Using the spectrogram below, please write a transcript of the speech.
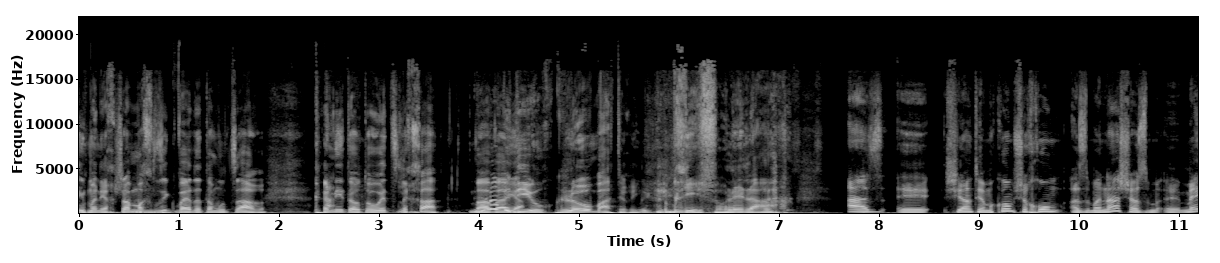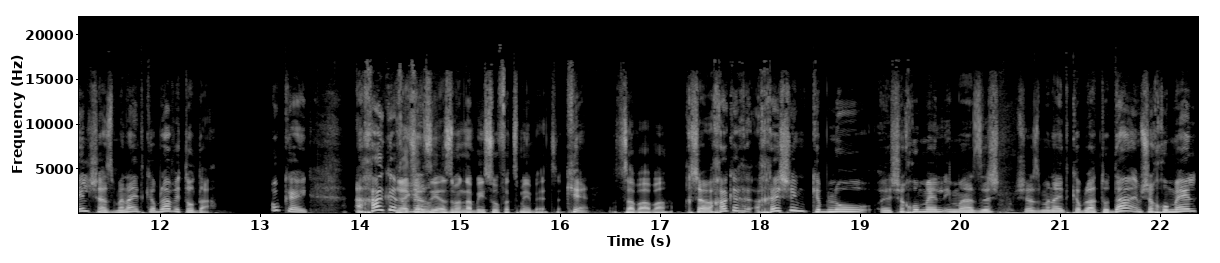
אם אני עכשיו מחזיק ביד את המוצר? קנית אותו, הוא אצלך. מה לא הבעיה? בדיוק. לואו באטרי. בלי סוללה. אז אה, שילמתי במקום, שלחו הזמנה, שהזמ... אה, מייל שההזמנה התקבלה ותודה. אוקיי. אחר כך... רגע, זו הזמנה באיסוף עצמי בעצם. כן. סבבה. עכשיו, אחר כך, אחרי שהם קיבלו, אה, שלחו מייל עם הזה ש- שההזמנה התקבלה תודה, הם שלחו מייל,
